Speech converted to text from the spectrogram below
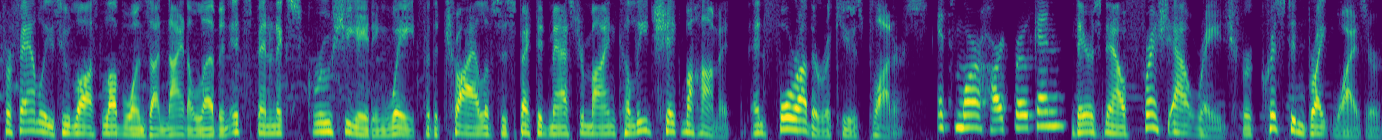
For families who lost loved ones on 9-11, it's been an excruciating wait for the trial of suspected mastermind Khalid Sheikh Mohammed and four other accused plotters. It's more heartbroken. There's now fresh outrage for Kristen Breitweiser,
